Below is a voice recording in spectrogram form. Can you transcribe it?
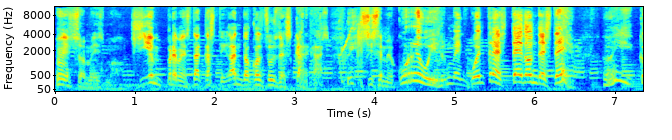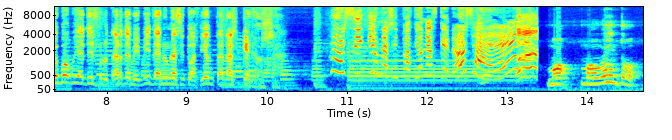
Eso mismo. Siempre me está castigando con sus descargas. Y si se me ocurre huir, me encuentra esté donde esté. Ay, ¿cómo voy a disfrutar de mi vida en una situación tan asquerosa? Así que una situación asquerosa, ¿eh? momento.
